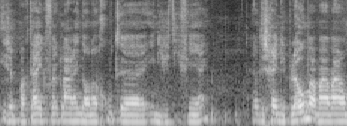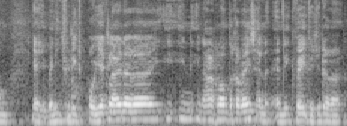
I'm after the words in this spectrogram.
is een praktijkverklaring dan een goed eh, initiatief, vind jij? Het is geen diploma, maar waarom... Ja, je bent niet voor niks projectleider eh, in, in Haaglanden geweest. En, en ik weet dat je er eh,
